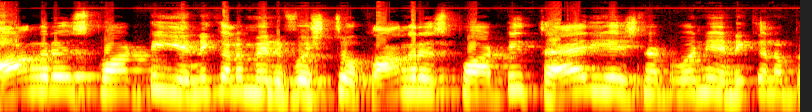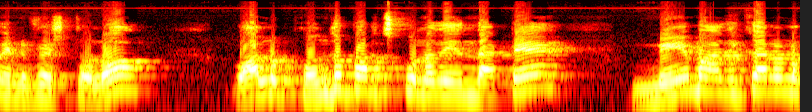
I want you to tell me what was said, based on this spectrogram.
కాంగ్రెస్ పార్టీ ఎన్నికల మేనిఫెస్టో కాంగ్రెస్ పార్టీ తయారు చేసినటువంటి ఎన్నికల మేనిఫెస్టోలో వాళ్ళు పొందుపరుచుకున్నది ఏంటంటే మేము అధికారంలో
